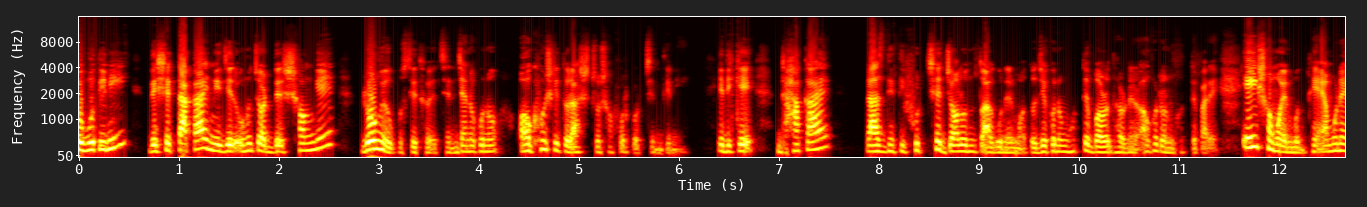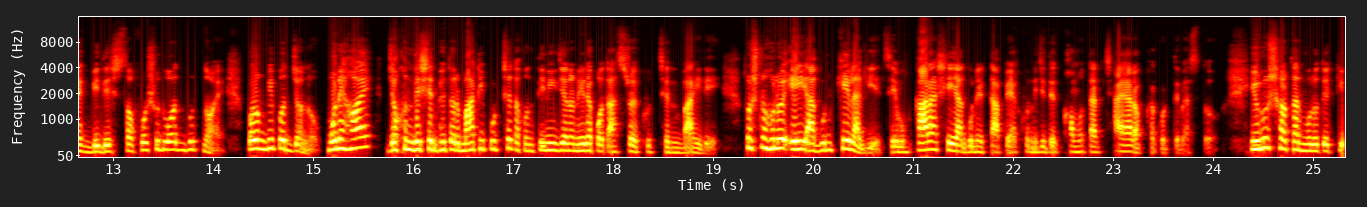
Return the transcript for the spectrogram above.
তবু তিনি দেশের টাকায় নিজের অনুচরদের সঙ্গে রোমে উপস্থিত হয়েছেন, যেন কোনো অঘোষিত রাষ্ট্র সফর করছেন তিনি। এদিকে ঢাকায় রাজনীতি ফুটছে জ্বলন্ত আগুনের মতো যে কোনো মুহূর্তে বড় ধরনের অঘটন ঘটতে পারে। এই সময়ের মধ্যে এমন এক বিদেশ সফর শুধু অদ্ভুত নয়, বরং বিপজ্জনক। মনে হয়, যখন দেশের ভেতর মাটি পুড়ছে, তখন তিনি যেন নিরাপদ আশ্রয় খুঁজছেন বাইরে। প্রশ্ন হলো, এই আগুন কে লাগিয়েছে এবং কারা সেই আগুনের তাপে এখন নিজেদের ক্ষমতার ছায়া রক্ষা করতে ব্যস্ত? ইউনুস সরকার মূলত একটি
